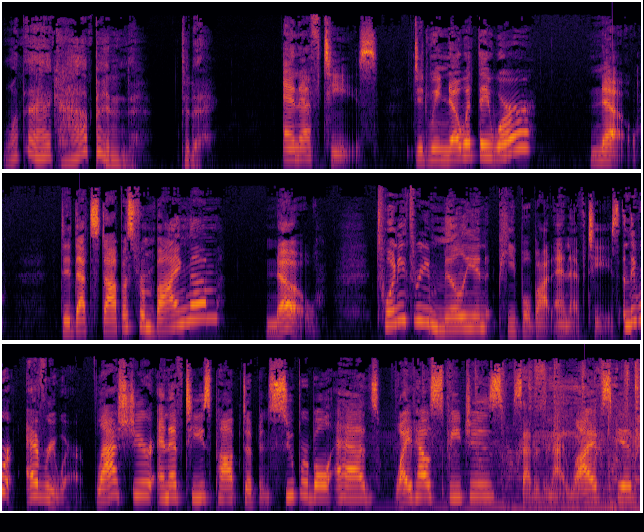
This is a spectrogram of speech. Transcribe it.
What the heck happened today? NFTs. Did we know what they were? No. Did that stop us from buying them? No. 23 million people bought NFTs, and they were everywhere. Last year, NFTs popped up in Super Bowl ads, White House speeches, Saturday Night Live skits.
